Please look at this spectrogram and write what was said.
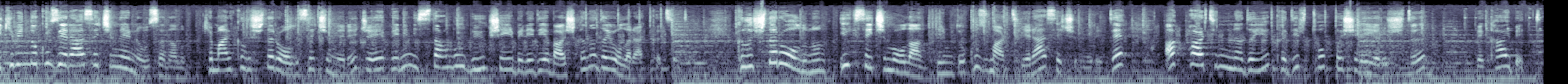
2009 yerel seçimlerine uzanalım. Kemal Kılıçdaroğlu seçimlere CHP'nin İstanbul Büyükşehir Belediye Başkanı adayı olarak katıldı. Kılıçdaroğlu'nun ilk seçimi olan 29 Mart yerel seçimlerinde AK Parti'nin adayı Kadir Topbaş ile yarıştı ve kaybetti.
